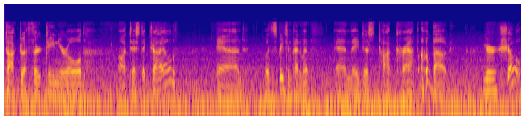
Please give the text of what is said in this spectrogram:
talk to a 13 year old autistic child and with a speech impediment, and they just talk crap about your show.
